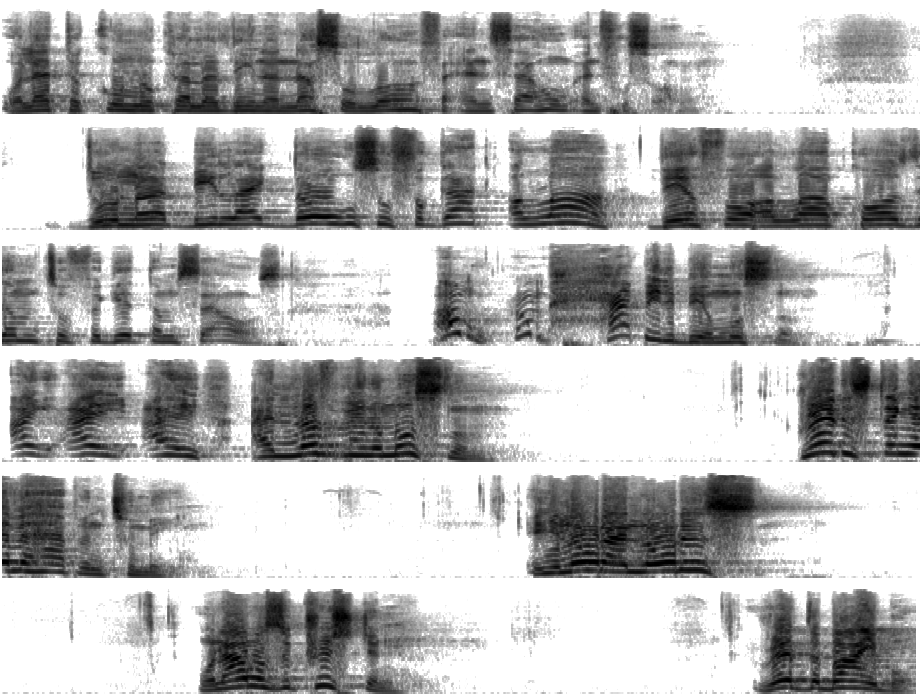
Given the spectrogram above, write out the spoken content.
ولا تكونوا كالذين نسوا الله فأنساهم أنفسهم do not be like those who forgot Allah. Therefore, Allah caused them to forget themselves. I'm, I'm happy to be a Muslim. I, I, I, I love being a Muslim. Greatest thing ever happened to me. And you know what I noticed? When I was a Christian, read the Bible,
